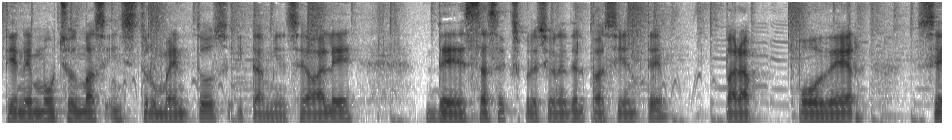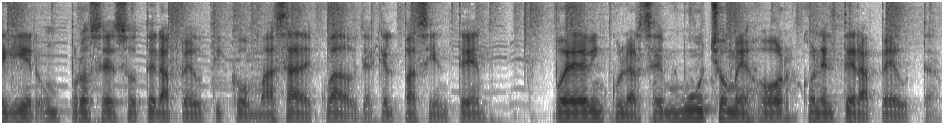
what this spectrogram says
tiene muchos más instrumentos y también se vale de estas expresiones del paciente para poder seguir un proceso terapéutico más adecuado, ya que el paciente puede vincularse mucho mejor con el terapeuta.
